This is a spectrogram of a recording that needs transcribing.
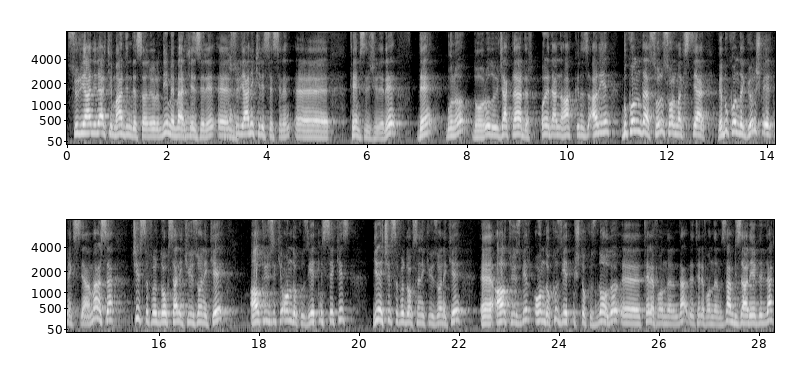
Süryaniler ki Mardin'de sanıyorum değil mi merkezleri, e, Süryani Kilisesi'nin e, temsilcileri de bunu doğru duyacaklardır. O nedenle hakkınızı arayın. Bu konuda soru sormak isteyen ve bu konuda görüş belirtmek isteyen varsa çift 090 212 602 19 78 yine çift 090 212 e, 601 19 79 ne olur e, telefonlarından ve telefonlarımızdan bizi arayabilirler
